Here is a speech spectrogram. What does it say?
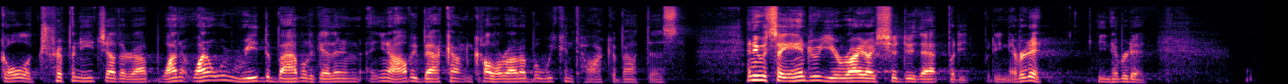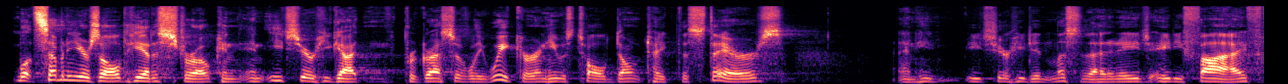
goal of tripping each other up, why don't, why don't we read the Bible together? And, you know, I'll be back out in Colorado, but we can talk about this. And he would say, Andrew, you're right, I should do that, but he, but he never did. He never did. Well, at 70 years old, he had a stroke, and, and each year he got progressively weaker, and he was told, don't take the stairs. And he, each year he didn't listen to that. At age 85,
